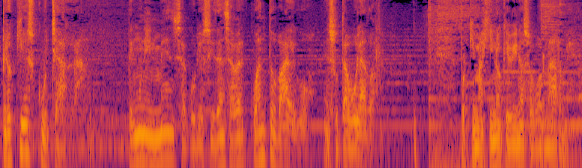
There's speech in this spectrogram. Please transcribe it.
Pero quiero escucharla. Tengo una inmensa curiosidad en saber cuánto valgo en su tabulador. Porque imagino que vino a sobornarme.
